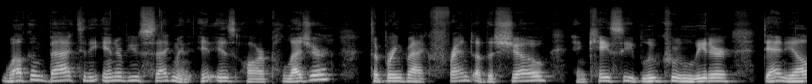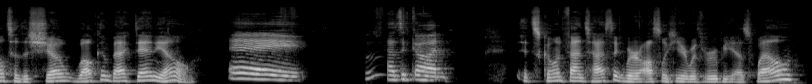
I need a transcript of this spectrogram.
Welcome back to the interview segment. It is our pleasure to bring back friend of the show and KC Blue Crew leader, Danielle, to the show. Welcome back, Danielle. Hey, how's it going? It's going fantastic. We're also here with Ruby as well.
